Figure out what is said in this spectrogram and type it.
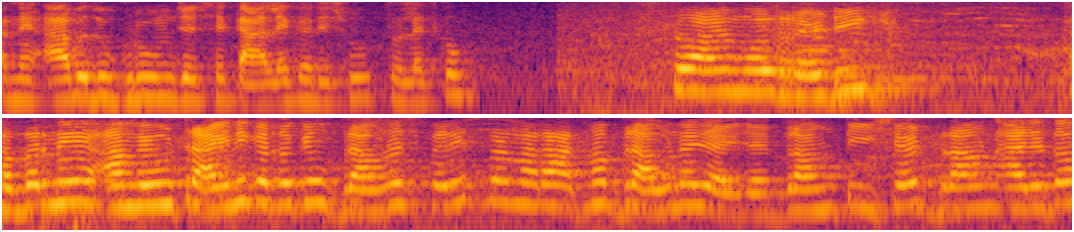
અને આ બધું ગ્રૂમ જે છે કાલે કરીશું. તો let's go so I am all ready ખબર નહીં, આમ એવું ટ્રાય નહીં કરતો કે હું બ્રાઉન જ પહેરીશ, પણ મારા હાથમાં બ્રાઉન જ આવી જાય. બ્રાઉન ટી શર્ટ બ્રાઉન આજે તો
